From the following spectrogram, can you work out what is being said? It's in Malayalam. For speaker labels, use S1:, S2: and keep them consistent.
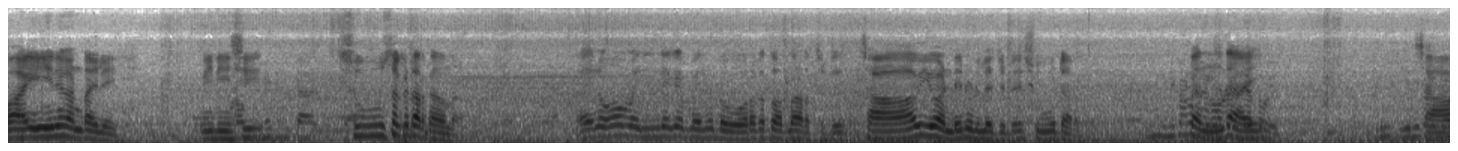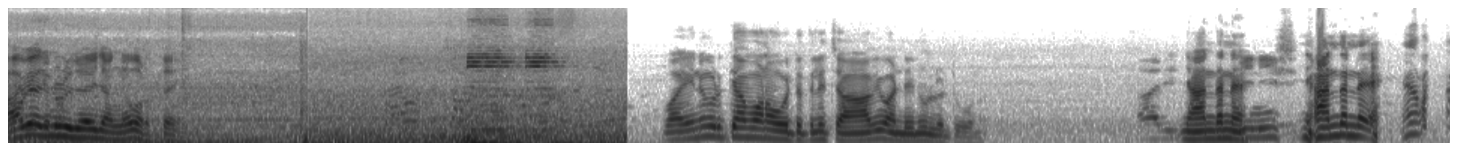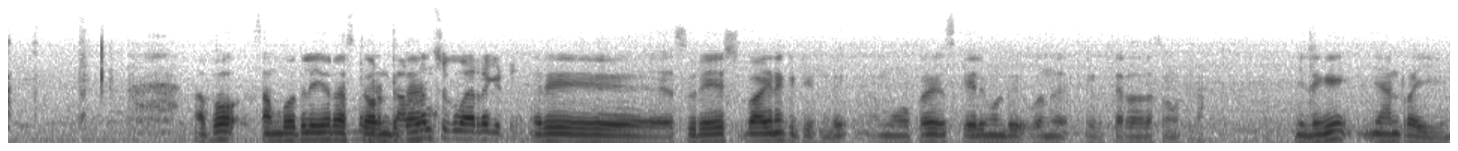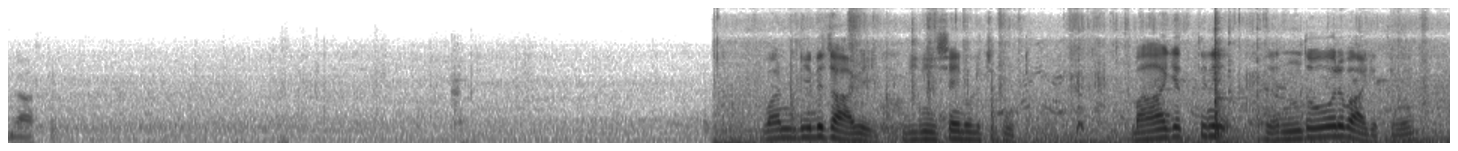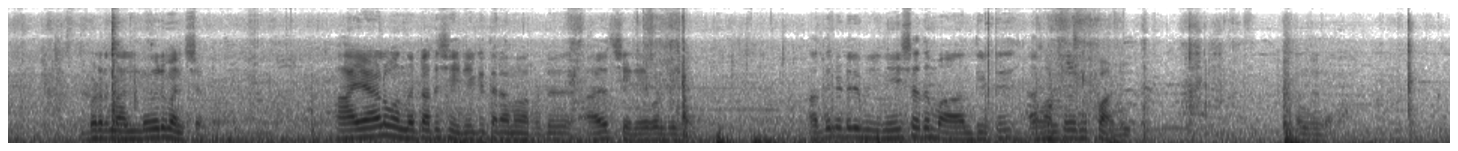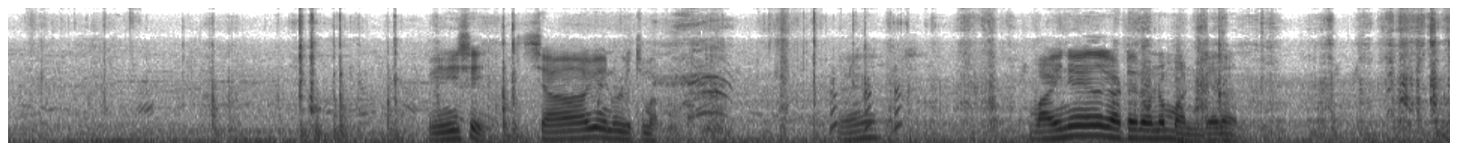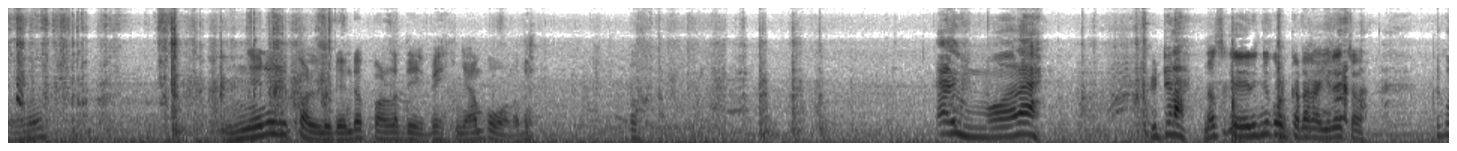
S1: വൈന് കണ്ടായില്ലേ വിനീഷ് ഷൂസൊക്കെ ഇട്ട് ഇറക്കാൻ തന്നാ അതിനോ വലിയ വലിയ ഡോറൊക്കെ തുറന്ന് അടച്ചിട്ട് ചാവി വണ്ടീന്റെ ഉള്ളിൽ വെച്ചിട്ട് ഷൂ ഇട്ട് ഇറങ്ങി. ഇപ്പൊ എന്തായി? ചാവി അതിന്റെ ഉള്ളിലായി ഞങ്ങൾ പുറത്തേ
S2: വൈന് കുടിക്കാൻ പോണ ഊറ്റത്തിൽ ചാവി വണ്ടീന്റെ ഉള്ളിട്ട് പോണു. ഞാൻ തന്നെ. ഞാൻ തന്നെ. അപ്പോ സംഭവത്തിൽ ഈ
S1: റെസ്റ്റോറന്റ്
S2: ഒരു സുരേഷ് ബായിനെ കിട്ടിയിട്ടുണ്ട്. മൂപ്പർ സ്കെയിലും കൊണ്ട് വന്ന് എടുത്തരാനുള്ള ശ്രമത്തിലാണ്. ഇല്ലെങ്കിൽ ഞാൻ ട്രൈ ചെയ്യും ലാസ്റ്റ്
S1: വണ്ടീന്റെ ചാവി വിനീഷ് അതിന്റെ വിളിച്ച് പൂട്ടി ഭാഗ്യത്തിന് എന്തോ ഒരു ഭാഗ്യത്തിന് ഇവിടെ നല്ലൊരു മനുഷ്യനുണ്ട്. അയാൾ വന്നിട്ട് അത് ശരിയാക്കി തരാമെന്ന് പറഞ്ഞിട്ട് അത് ശരിയായിക്കൊണ്ടിരിക്കുകയാണ്. അതിനിടയിൽ വിനീഷ് അത് മാന്തിയിട്ട് അതുകൊണ്ട് ഒരു പണി. വിനീഷേ ചാവി അതിന്റെ വിളിച്ച് മറന്നു ഏ? വൈനേന്ന് കേട്ടതിനോണ്ട് മണ്ടേതാണ്. ഇങ്ങനെ ഒരു എന്റെ പള്ള ദൈവേ ഞാൻ പോണത്.
S3: കിട്ടടാ
S1: എന്നാ കയറിഞ്ഞ് കൊടുക്കട്ടെ കയ്യിൽ വെച്ചോ.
